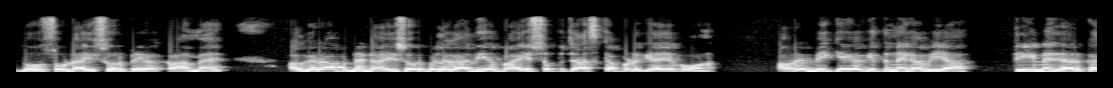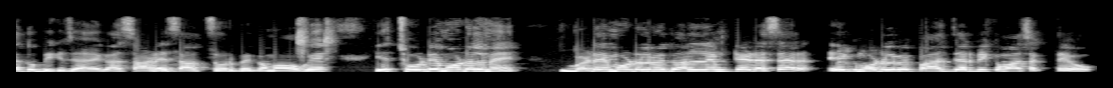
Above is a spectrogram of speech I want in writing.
दो सौ ढाई सौ रुपए का काम है। अगर आपने ढाई सौ रुपए लगा दिया बाईस सौ पचास का पड़ गया ये फ़ोन और ये बिकेगा कितने का भैया? तीन हज़ार का तो बिक जाएगा। साढ़े हम्म। सात सौ रुपए कमाओगे। ये छोटे मॉडल में बड़े मॉडल में तो अनलिमिटेड है सर एक मॉडल में पाँच हज़ार भी कमा सकते हो।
